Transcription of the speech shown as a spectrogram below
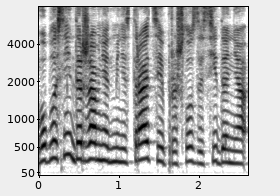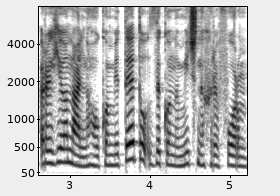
В обласній державній адміністрації пройшло засідання регіонального комітету з економічних реформ.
